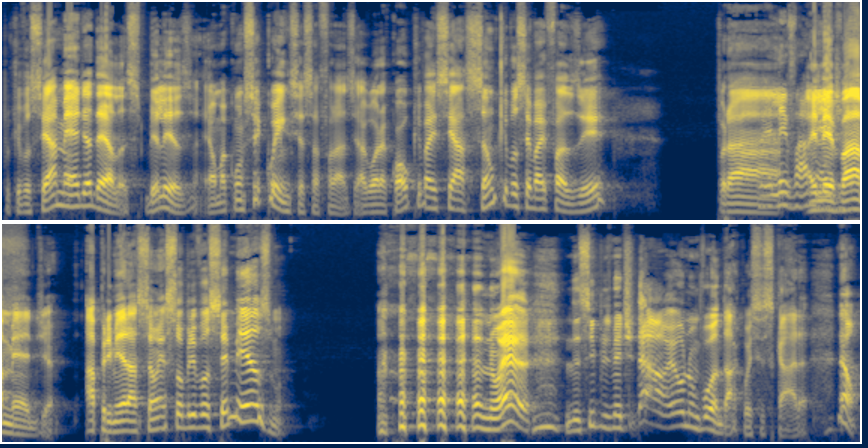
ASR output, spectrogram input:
Porque você é a média delas, beleza? É uma consequência essa frase. Agora, qual que vai ser a ação que você vai fazer para elevar, elevar a média? A primeira ação é sobre você mesmo. não é simplesmente, não, eu não vou andar com esses caras. Não,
